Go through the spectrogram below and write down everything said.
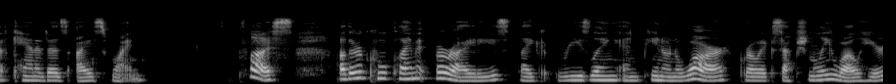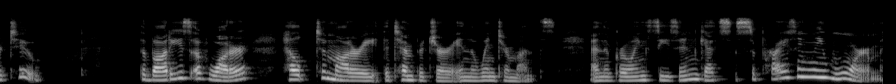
of Canada's ice wine. Plus, other cool climate varieties like Riesling and Pinot Noir grow exceptionally well here too. The bodies of water help to moderate the temperature in the winter months, and the growing season gets surprisingly warm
